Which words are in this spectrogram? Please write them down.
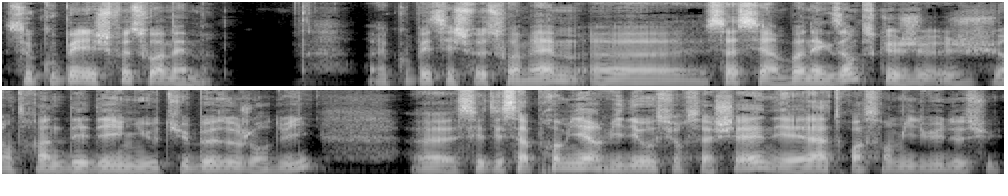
se couper les cheveux soi-même. Couper ses cheveux soi-même, ça c'est un bon exemple parce que je, suis en train d'aider une youtubeuse aujourd'hui. C'était sa première vidéo sur sa chaîne et elle a 300 000 vues dessus.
